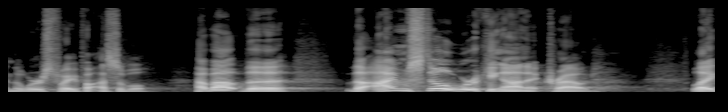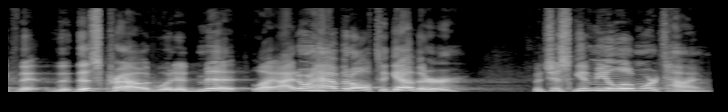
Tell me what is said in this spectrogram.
in the worst way possible. How about the, the I'm still working on it crowd? Like the, the, this crowd would admit, like, I don't have it all together, but just give me a little more time.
